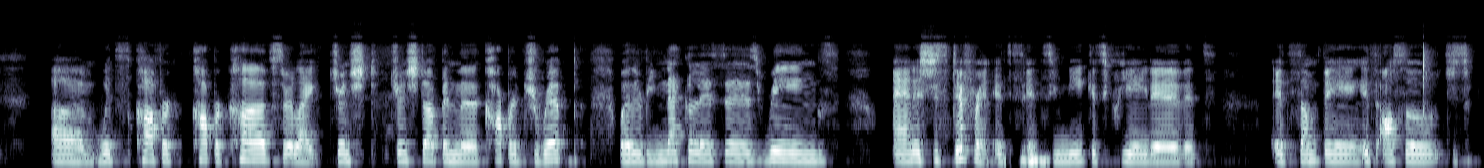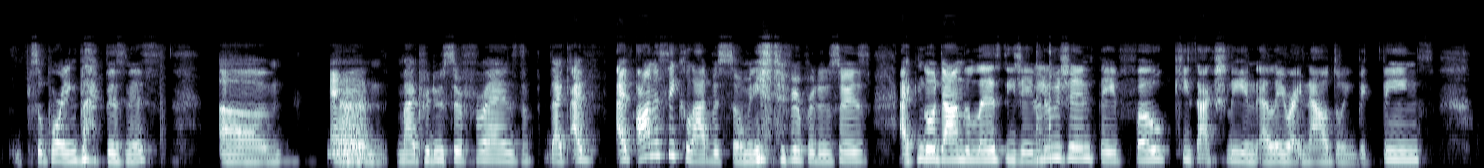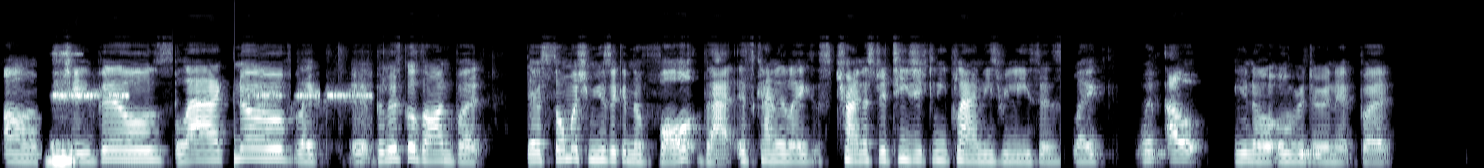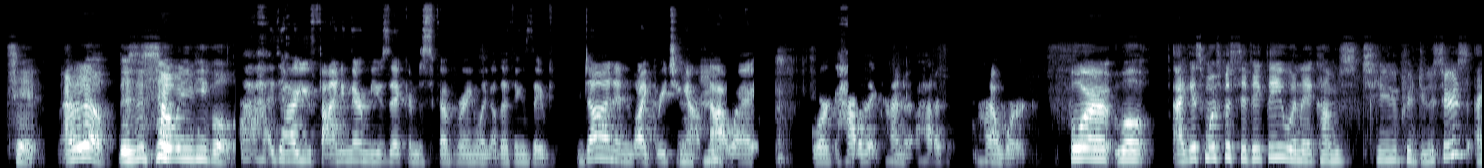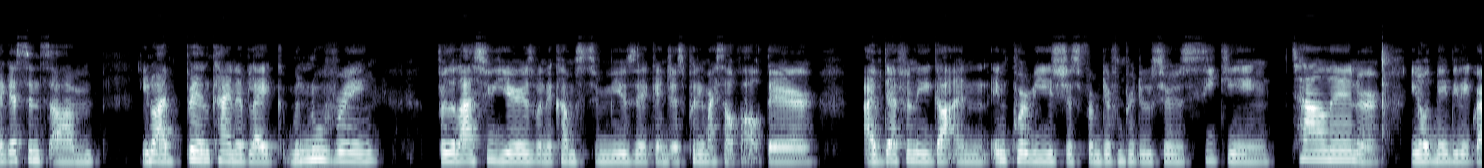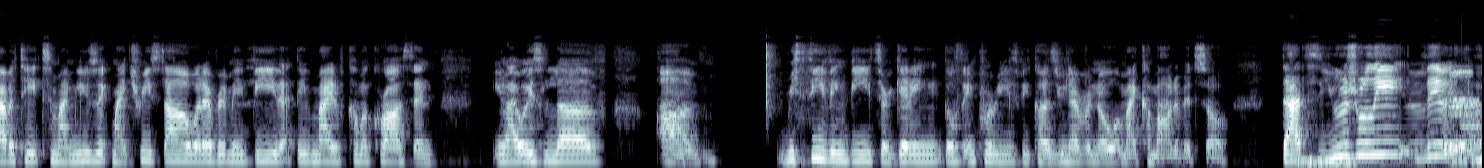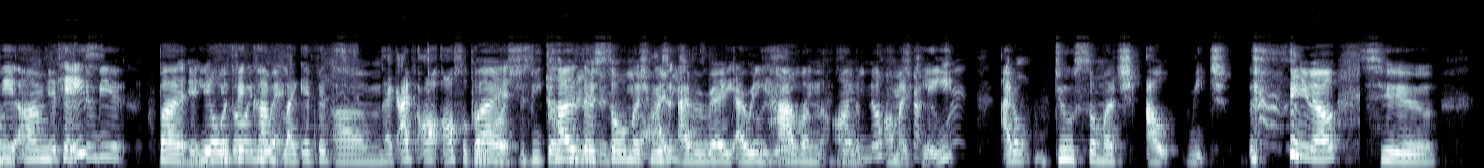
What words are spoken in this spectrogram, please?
um, with copper copper cuffs or like drenched drenched up in the copper drip, whether it be necklaces, rings, and it's just different. It's mm-hmm. it's unique. It's creative. It's it's something. It's also just supporting black business. Um, and my producer friends, like I've I've honestly collabed with so many different producers. I can go down the list. DJ Illusion, Fave Folk. He's actually in LA right now doing big things. Um, J Bills, Black, Nove, like it, the list goes on. But there's so much music in the vault that it's kind of like trying to strategically plan these releases, like without you know overdoing it. But shit, I don't know. There's just so many people. How are you finding their music and discovering like other things they've done and like reaching out mm-hmm. that way, or how does it kind of how does how of work? For well, I guess more specifically when it comes to producers, I guess since um you know I've been kind of like maneuvering for the last few years when it comes to music and just putting myself out there. I've definitely gotten inquiries just from different producers seeking talent or you know maybe they gravitate to my music, my tree style, whatever it may be that they might have come across and you know I always love um receiving beats or getting those inquiries because you never know what might come out of it. So that's usually the the um case. But you know, if it comes like if it's um like I've also come across just because there's so much music I've already I already have on on the, on my plate. I don't do so much outreach, you know, to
